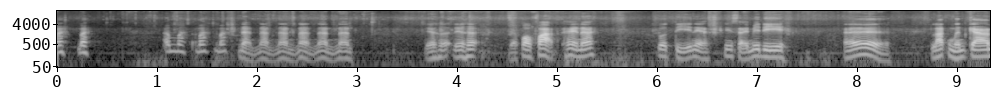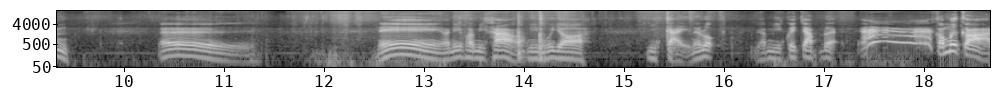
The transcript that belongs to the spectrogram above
มามาเอามามามานั่นนั่นนั่นนั่นนั่นนั่น เดี๋ยวเหอะเดี๋ยวเหอะเดี๋ยวพ่อฟาดให้นะ ตัวตีเนี่ยนิสัยไม่ดี เออ รักเหมือนกัน เออ นี่วันนี้พอมีข้าว มีหมูยอ มีไก่นะลูกเดี๋ยวมีก๋วยจับด้วยอ้าขอมือก่อน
